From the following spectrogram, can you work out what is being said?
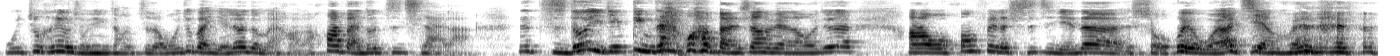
我就很有雄心壮志了，我就把颜料都买好了，画板都支起来了，那纸都已经钉在画板上面了。我觉得啊，我荒废了十几年的手绘，我要捡回来了。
